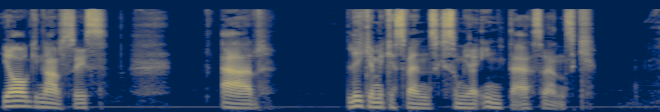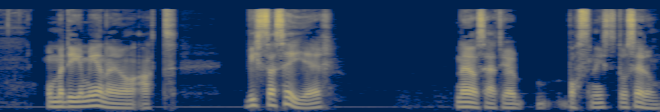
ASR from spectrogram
jag, Narcis, är lika mycket svensk som jag inte är svensk. Och med det menar jag att vissa säger när jag säger att jag är bosnisk, då säger de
